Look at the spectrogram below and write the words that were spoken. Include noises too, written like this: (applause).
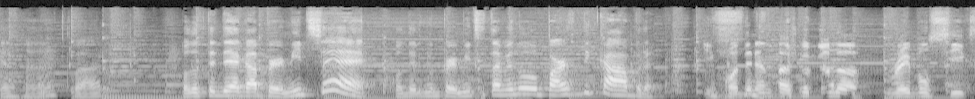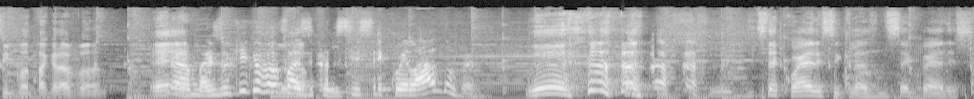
Aham, uhum, claro. Quando o TDAH permite, você é. Quando ele não permite, você tá vendo o parto de cabra. E quando ele não tá jogando Rainbow Six enquanto tá gravando. É, é mas o que, que eu vou fazer? Se sequelado, velho? Sequelice, classe, sequelice.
